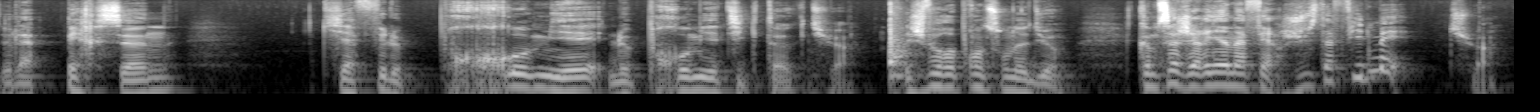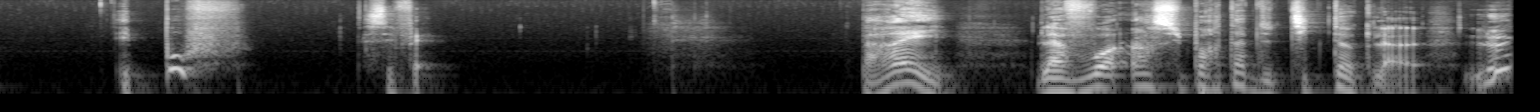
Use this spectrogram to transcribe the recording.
de la personne qui a fait le premier, le premier TikTok, tu vois. Et je vais reprendre son audio. Comme ça, j'ai rien à faire, juste à filmer, tu vois. Et pouf, c'est fait. Pareil, la voix insupportable de TikTok, là. Le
